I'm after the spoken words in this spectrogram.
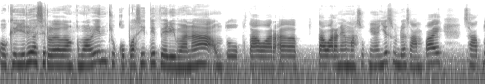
Oke, jadi hasil lelang kemarin cukup positif ya di mana untuk tawar uh, tawaran yang masuknya aja sudah sampai 1,84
